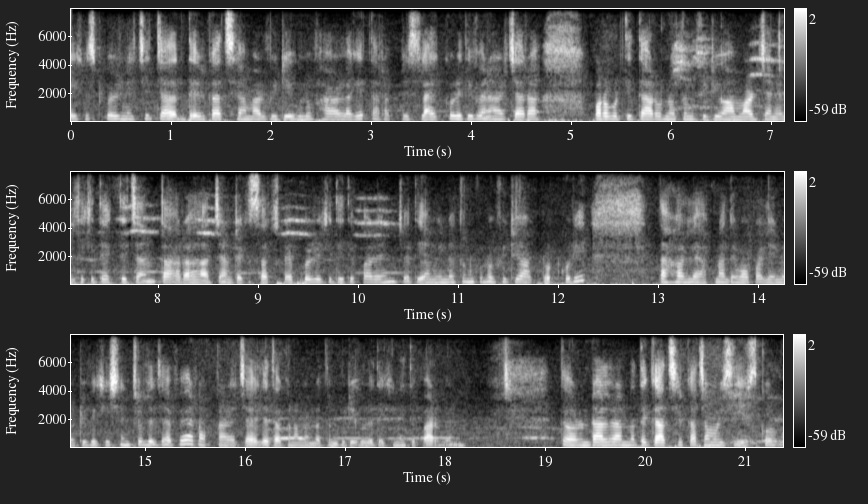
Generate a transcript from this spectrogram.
রিকোয়েস্ট করে নিচ্ছি, যাদের কাছে আমার ভিডিওগুলো ভালো লাগে তারা প্লিজ লাইক করে দিবেন। আর যারা পরবর্তীতে আরও নতুন ভিডিও আমার চ্যানেল থেকে দেখতে চান, তারা চ্যানেলটাকে সাবস্ক্রাইব করে রেখে দিতে পারেন। যদি আমি নতুন কোনো ভিডিও আপলোড করি, তাহলে আপনাদের মোবাইলে নোটিফিকেশান চলে যাবে আর আপনারা চাইলে তখন আমার নতুন ভিডিওগুলো দেখে নিতে পারবেন। তো ডাল রান্নাতে গাছের কাঁচামরিচ ইউজ করব।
